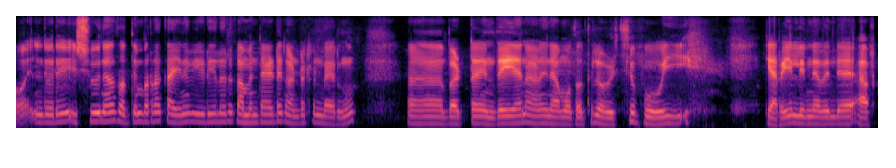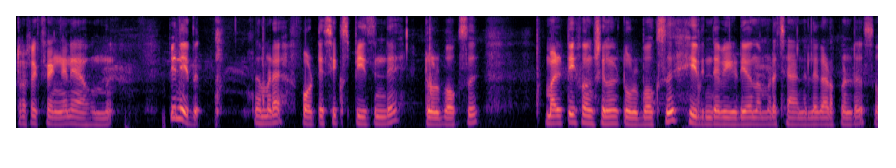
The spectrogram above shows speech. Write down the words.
ഓയിലിന്റെ ഒരു ഇഷ്യൂ ഞാൻ സത്യം പറഞ്ഞാൽ കഴിഞ്ഞ വീഡിയോയിൽ ഒരു കമന്റായിട്ട് കണ്ടിട്ടുണ്ടായിരുന്നു. ബട്ട് എന്ത് ചെയ്യാനാണ്? ഞാൻ മൊത്തത്തിൽ ഒഴിച്ചു പോയി. എനിക്കറിയില്ല ഇനി അതിന്റെ ആഫ്റ്റർ എഫക്ട്സ് എങ്ങനെയാവുമെന്ന് പിന്നെ ഇത് നമ്മുടെ ഫോർട്ടി സിക്സ് പീസിന്റെ tool box multi functional tool box ഇതിന്റെ വീഡിയോ നമ്മുടെ ചാനലിൽ കിടപ്പുണ്ട്. സോ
